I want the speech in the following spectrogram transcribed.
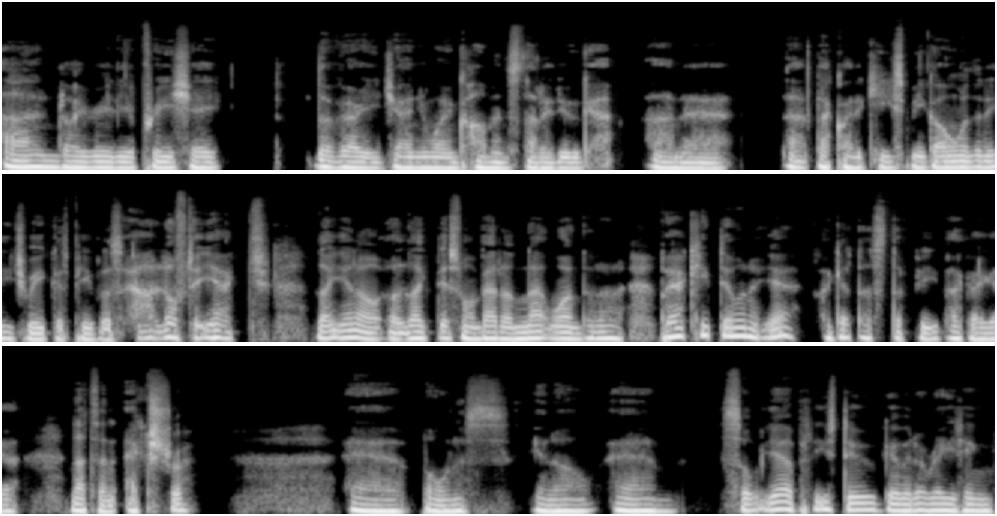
and I really appreciate the very genuine comments that I do get. And, uh, that, that kind of keeps me going with it each week because people say, oh, I loved it. Yeah. Like, you know, I like this one better than that one. But I keep doing it. Yeah. I get that's the feedback I get. And that's an extra, uh, bonus, you know. Um, so yeah, please do give it a rating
